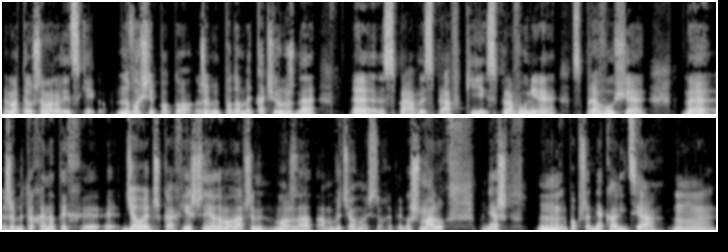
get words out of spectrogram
Mateusza Morawieckiego? No właśnie po to, żeby podomykać różne E, sprawy, sprawki, sprawunie, sprawusie, e, żeby trochę na tych e, działeczkach, jeszcze nie wiadomo na czym można tam wyciągnąć trochę tego szmalu, ponieważ mm, poprzednia koalicja mm,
